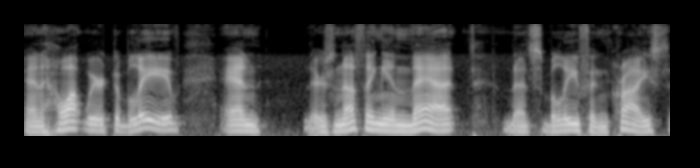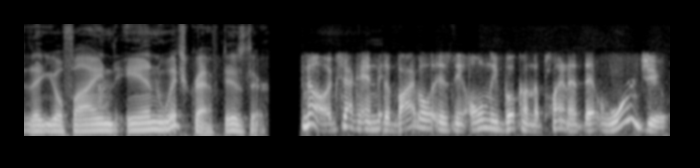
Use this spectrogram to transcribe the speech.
and what we're to believe. And there's nothing in that that's belief in Christ that you'll find in witchcraft, is there? No, exactly. And the Bible is the only book on the planet that warns you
